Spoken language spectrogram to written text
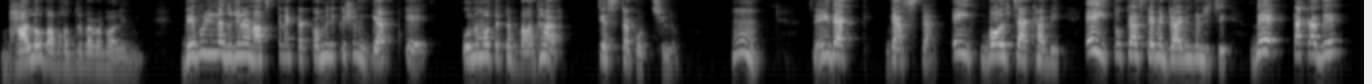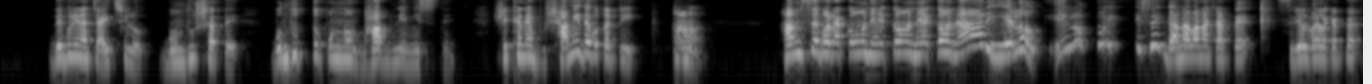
ভালো বা ভদ্রভাবে বলেনি। দেবলিনা দুজনের মাঝখানে একটা কমিউনিকেশন গ্যাপকে কোনো মতো একটা বাধার চেষ্টা করছিল। হুম এই দেখ গ্যাসটা, এই বল চা খাবি, এই তোকে আজকে আমি ড্রাইভিং করে এসেছি দে, টাকা দে। দেবলিনা চাইছিল বন্ধুর সাথে বন্ধুত্বপূর্ণ ভাব নিয়ে মিশতে। সেখানে স্বামী দেবতাটি हमसे बड़ा कौन है कौन है कौन है अरे ये लोग ये लोग तो इसे गाना वाना करते हैं सीरियल वगैरह करते हैं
